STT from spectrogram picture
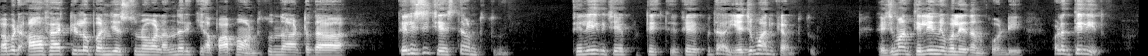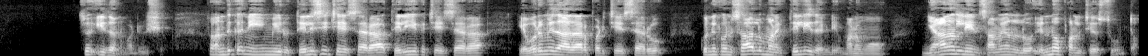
కాబట్టి ఆ ఫ్యాక్టరీలో పనిచేస్తున్న వాళ్ళందరికీ ఆ పాపం అంటుతుందా అంటదా? తెలిసి చేస్తే అంటుతుంది. తెలియక చేయకపోతే చేయకపోతే ఆ యజమానికి అంటుతుంది. యజమాని తెలియనివ్వలేదనుకోండి వాళ్ళకి తెలియదు. సో ఇదన్నమాట విషయం. సో అందుకని మీరు తెలిసి చేశారా తెలియక చేశారా? ఎవరి మీద ఆధారపడి చేశారు? కొన్ని కొన్నిసార్లు మనకు తెలియదండి. మనము జ్ఞానం లేని సమయంలో ఎన్నో పనులు చేస్తూ ఉంటాం.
